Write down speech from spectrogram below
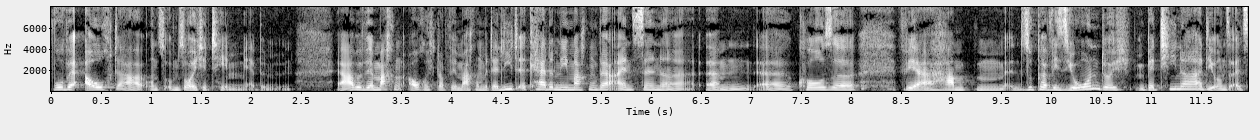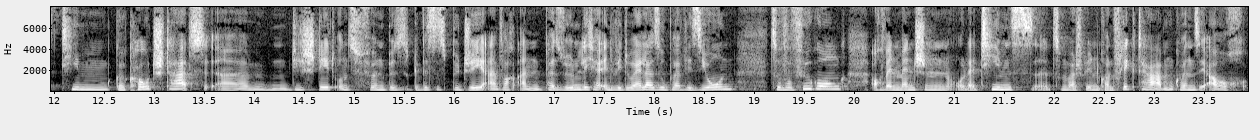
wo wir auch da uns um solche Themen mehr bemühen. Ja, aber wir machen auch, ich glaube, wir machen mit der Lead Academy machen wir einzelne ähm, äh, Kurse. Wir haben Supervision durch Bettina, die uns als Team gecoacht hat. Ähm, die steht uns für ein gewisses Budget einfach an persönlicher, individueller Supervision zur Verfügung. Auch wenn Menschen oder Teams äh, zum Beispiel einen Konflikt haben, können sie auch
